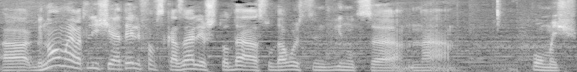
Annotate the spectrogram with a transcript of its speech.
Гномы, в отличие от эльфов, сказали, что да, с удовольствием двинутся на помощь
